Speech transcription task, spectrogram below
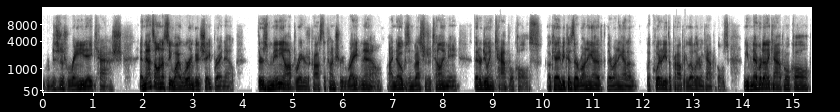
this is just rainy day cash. And that's honestly why we're in good shape right now. There's many operators across the country right now. I know because investors are telling me that are doing capital calls, okay, because they're running out of they're running out of liquidity at the property level. They're capital calls. We've never done a capital call.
